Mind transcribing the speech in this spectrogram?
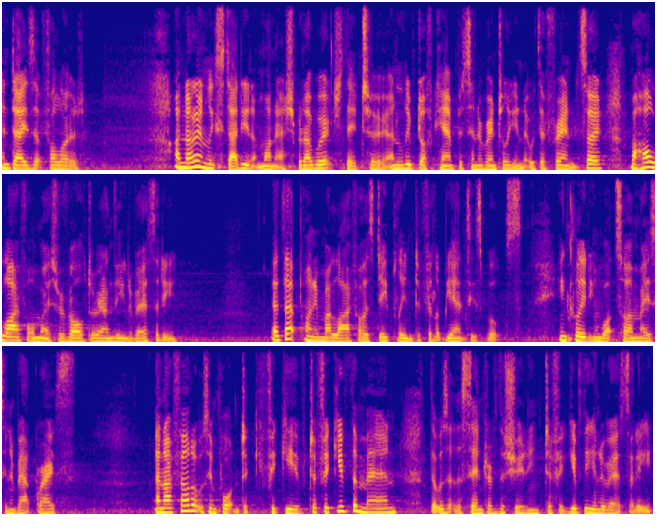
and days that followed. I not only studied at Monash, but I worked there too and lived off campus in a rental unit with a friend, so my whole life almost revolved around the university. At that point in my life, I was deeply into Philip Yancey's books, including What's So Amazing About Grace. And I felt it was important to forgive, to forgive the man that was at the centre of the shooting, to forgive the university,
